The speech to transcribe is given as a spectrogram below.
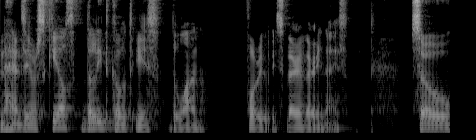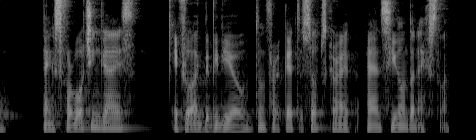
enhance your skills, the LeetCode is the one for you. It's very, very nice. So thanks for watching guys. If you like the video, don't forget to subscribe and see you on the next one.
